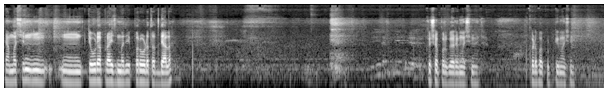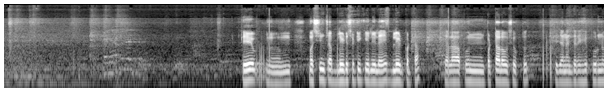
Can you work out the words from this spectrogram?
ह्या मशीन तेवढ्या प्राईजमध्ये परवडतात द्याला कशा प्रकारे मशीन आहेत कडबा कुट्टी मशीन हे मशीनच्या ब्लेडसाठी केलेलं आहे ब्लेड पट्टा. त्याला आपण पट्टा लावू शकतो. त्याच्यानंतर हे पूर्ण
